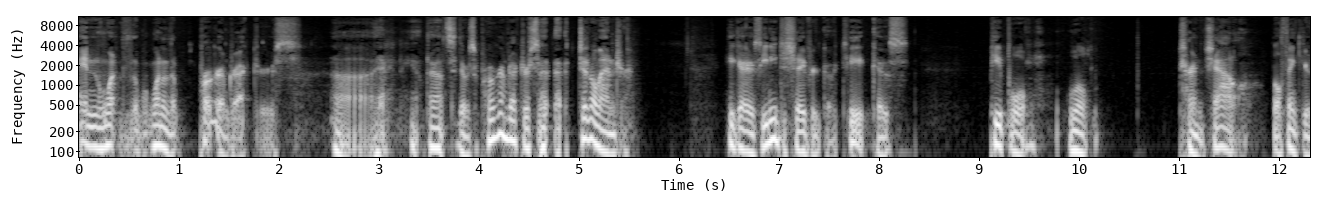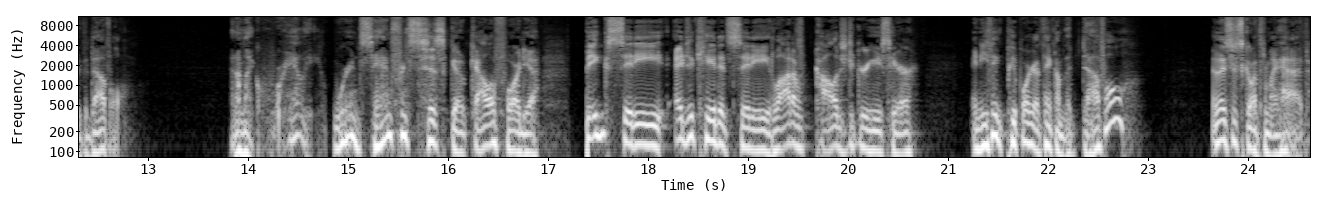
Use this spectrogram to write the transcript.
and one, one of the program directors, uh, let's see, there was a program director, a general manager. He goes, "You need to shave your goatee because people will turn the channel. They'll think you're the devil." And I'm like, really? We're in San Francisco, California, big city, educated city, a lot of college degrees here. And you think people are going to think I'm the devil? And that's just going through my head.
